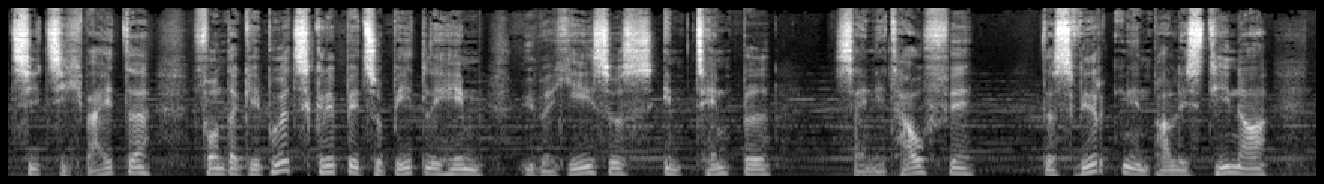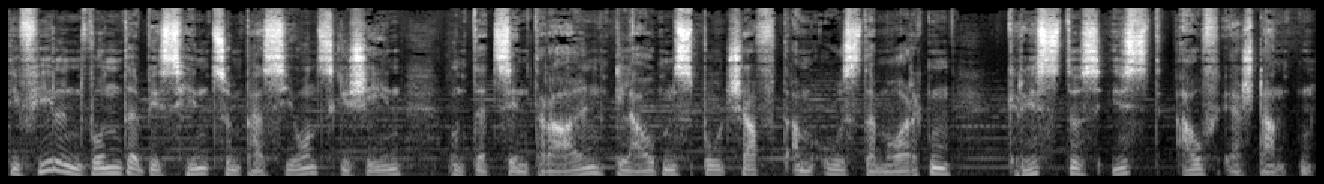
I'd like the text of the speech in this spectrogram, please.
zieht sich weiter von der Geburtskrippe zu Bethlehem über Jesus im Tempel, seine Taufe, das Wirken in Palästina, die vielen Wunder bis hin zum Passionsgeschehen und der zentralen Glaubensbotschaft am Ostermorgen, Christus ist auferstanden.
